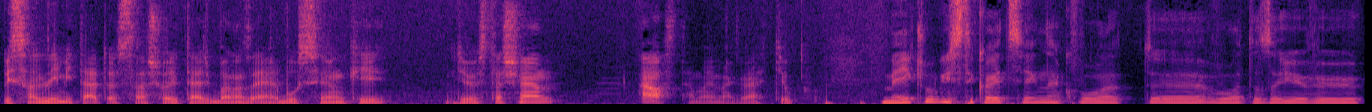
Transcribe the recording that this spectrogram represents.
viszonylag limitált összehasonlításban az Airbus jön ki győztesen, Á, aztán majd meglátjuk. Melyik logisztikai cégnek volt, volt az a jövő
